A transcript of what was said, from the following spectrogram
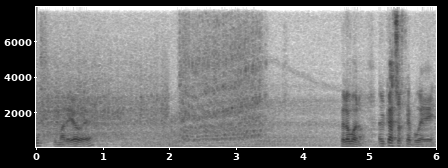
Uf, qué mareo, ¿eh? Pero bueno, el caso es que puede.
